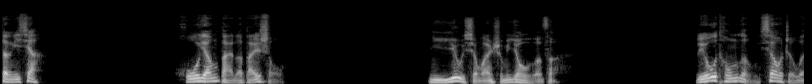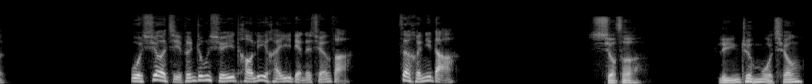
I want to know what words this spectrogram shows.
等一下，胡杨摆了摆手：“你又想玩什么幺蛾子？”刘同冷笑着问。我需要几分钟学一套厉害一点的拳法，再和你打。小子，临阵磨枪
